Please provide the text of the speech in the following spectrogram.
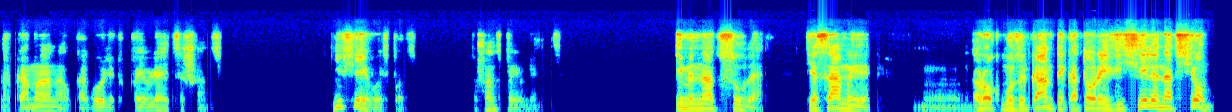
наркомана, алкоголика, появляется шанс. Не все его используют, но шанс появляется. Именно отсюда те самые рок-музыканты, которые висели на всем,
